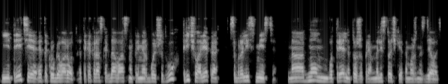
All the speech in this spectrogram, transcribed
И третье — это круговорот. Это как раз когда вас, например, больше двух, три человека собрались вместе. На одном, вот реально тоже прям на листочке это можно сделать.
